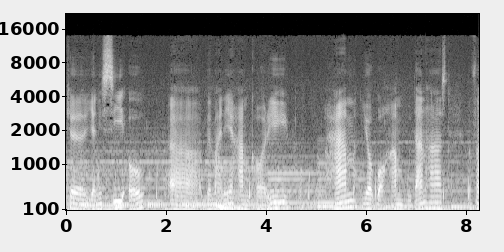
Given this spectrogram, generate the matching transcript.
که یعنی سی او به معنی همکاری هم یا با هم بودن هست و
